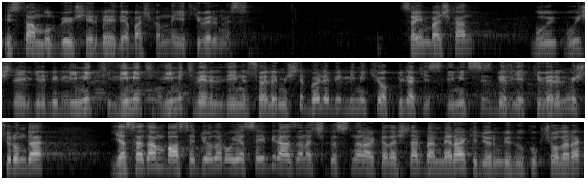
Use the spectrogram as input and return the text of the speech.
İstanbul Büyükşehir Belediye Başkanı'na yetki verilmesi. Sayın Başkan bu, bu işle ilgili bir limit limit limit verildiğini söylemişti. Böyle bir limit yok. Bilakis limitsiz bir yetki verilmiş durumda. Yasadan bahsediyorlar. O yasayı birazdan açıklasınlar arkadaşlar. Ben merak ediyorum bir hukukçu olarak.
